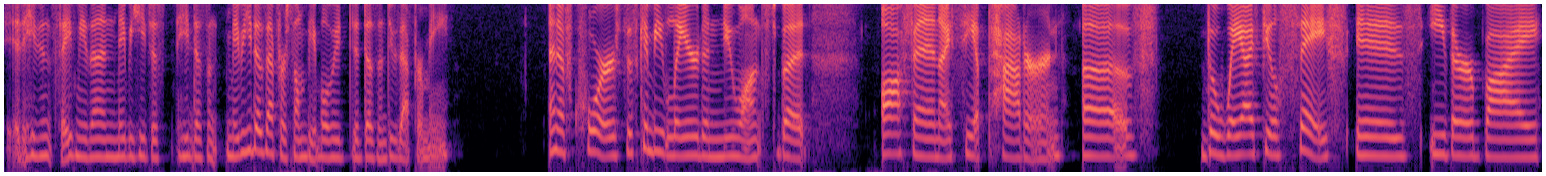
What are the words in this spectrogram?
it, he didn't save me then. Maybe he just he doesn't maybe he does that for some people, but it doesn't do that for me. And of course, this can be layered and nuanced, but often I see a pattern of the way I feel safe is either by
